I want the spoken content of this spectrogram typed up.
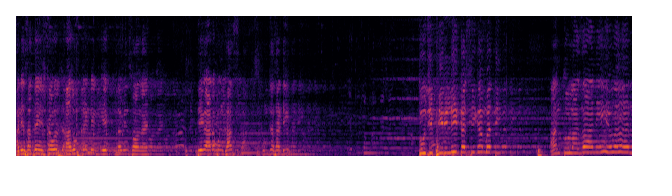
आणि सध्या इंस्टावर अजून ट्रेंडिंग एक नवीन सॉन्ग आहे ते गाणं पण खास तुमच्यासाठी तुझी फिरली कशी गमती आणि तुला जाणीवन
